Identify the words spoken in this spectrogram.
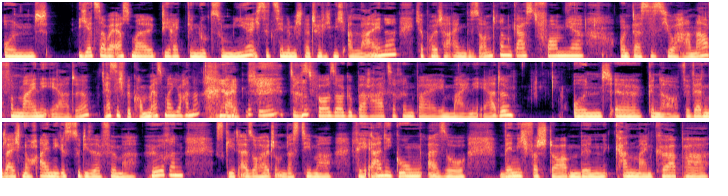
Und Jetzt aber erstmal direkt genug zu mir. Ich sitze hier nämlich natürlich nicht alleine. Ich habe heute einen besonderen Gast vor mir und das ist Johanna von Meine Erde. Herzlich willkommen erstmal, Johanna. Dankeschön. Du bist Vorsorgeberaterin bei Meine Erde. Und äh, genau, wir werden gleich noch einiges zu dieser Firma hören. Es geht also heute um das Thema Reerdigung. Also wenn ich verstorben bin, kann mein Körper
